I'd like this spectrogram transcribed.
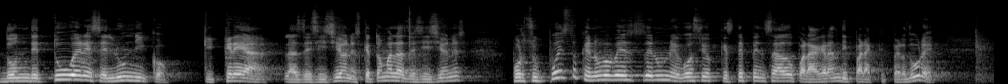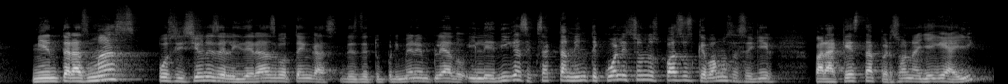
donde tú eres el único que crea las decisiones, que toma las decisiones, por supuesto que no va a ser un negocio que esté pensado para grande y para que perdure. Mientras más posiciones de liderazgo tengas desde tu primer empleado y le digas exactamente cuáles son los pasos que vamos a seguir para que esta persona llegue ahí,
